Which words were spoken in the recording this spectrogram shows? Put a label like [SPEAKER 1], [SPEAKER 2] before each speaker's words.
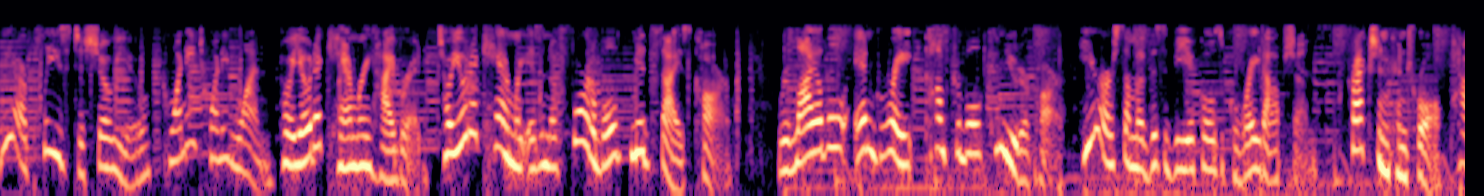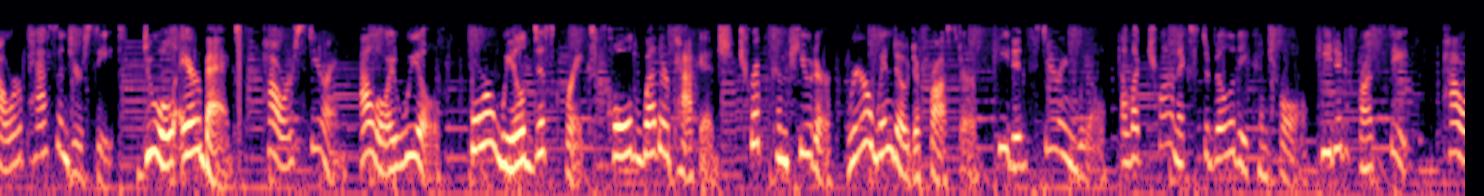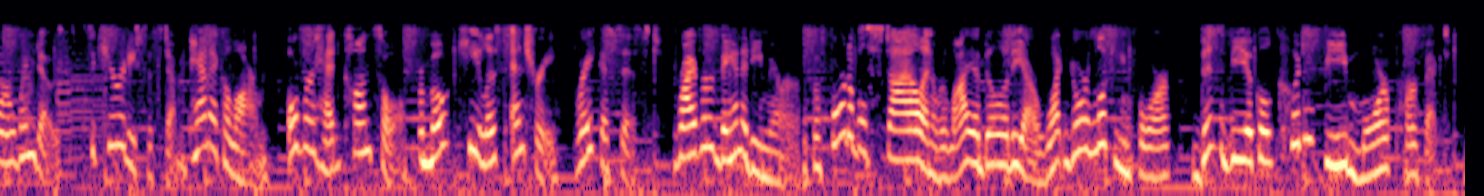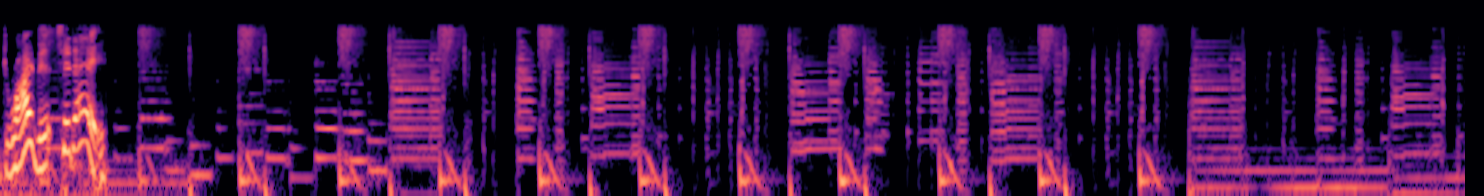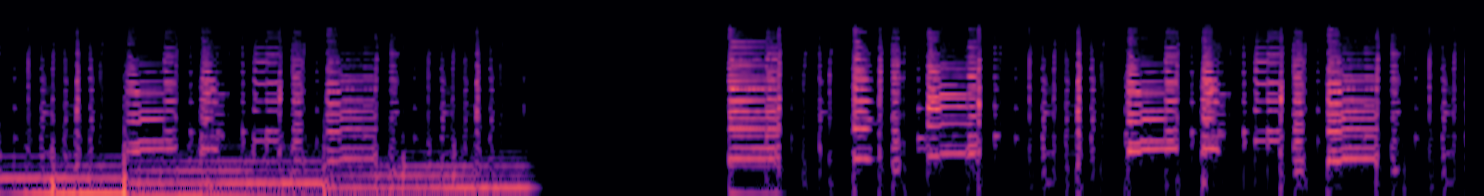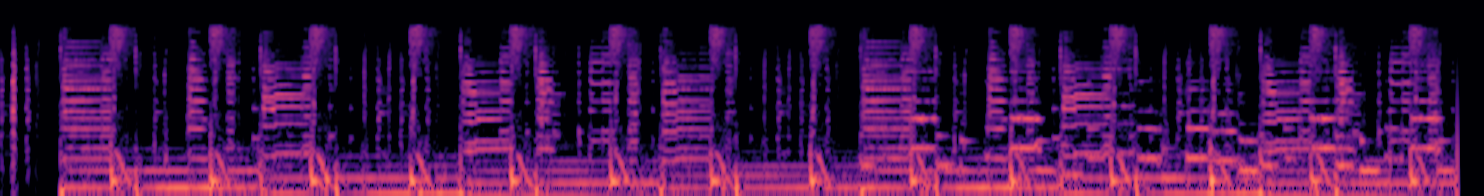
[SPEAKER 1] We are pleased to show you 2021 Toyota Camry Hybrid. Toyota Camry is an affordable midsize car. Reliable and great comfortable commuter car. Here are some of this vehicle's great options. Traction control, power passenger seat, dual airbags, power steering, alloy wheels, four-wheel disc brakes, cold weather package, trip computer, rear window defroster, heated steering wheel, electronic stability control, heated front seats, power windows, security system, panic alarm, overhead console, remote keyless entry, brake assist, driver vanity mirror. If affordable style and reliability are what you're looking for, this vehicle couldn't be more perfect. Drive it today.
